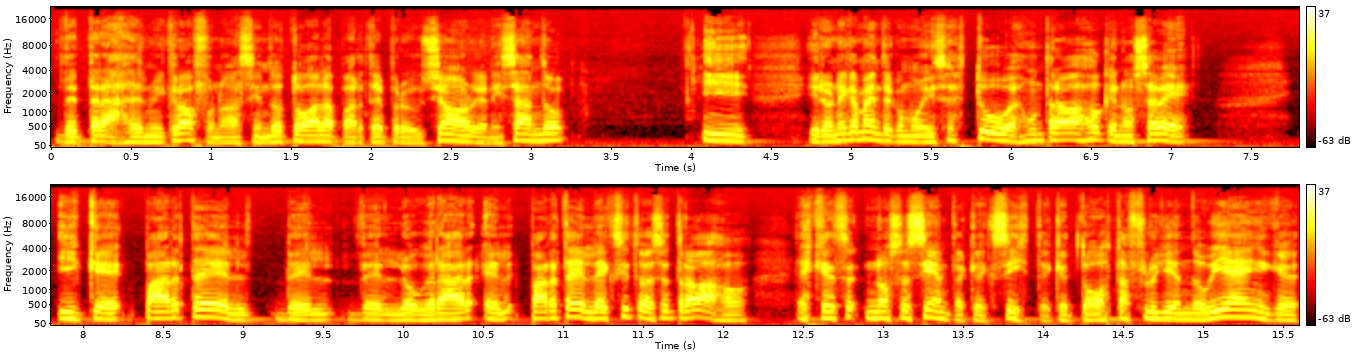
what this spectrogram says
detrás del micrófono, haciendo toda la parte de producción, organizando. Y irónicamente, como dices tú, es un trabajo que no se ve y que parte del, del- del lograr, el, parte del éxito de ese trabajo es que no se sienta que existe, que todo está fluyendo bien y que,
